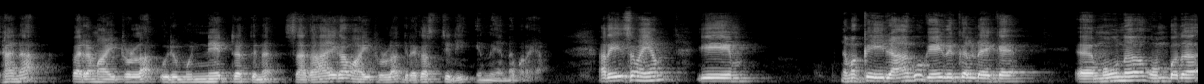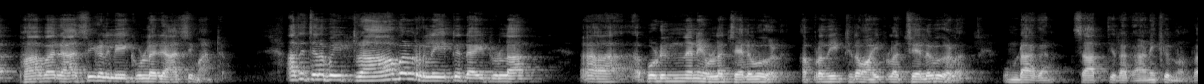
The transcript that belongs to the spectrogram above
ധനപരമായിട്ടുള്ള ഒരു മുന്നേറ്റത്തിന് സഹായകമായിട്ടുള്ള ഗ്രഹസ്ഥിതി എന്ന് തന്നെ പറയാം. അതേസമയം ഈ നമുക്ക് ഈ രാഹു കേതുക്കളുടെയൊക്കെ ഏഹ്, മൂന്ന് ഒമ്പത് ഭാവരാശികളിലേക്കുള്ള രാശിമാറ്റം. അത് ചിലപ്പോൾ ഈ ട്രാവൽ റിലേറ്റഡ് ആയിട്ടുള്ള പൊടുന്നനെയുള്ള ചെലവുകൾ അപ്രതീക്ഷിതമായിട്ടുള്ള ചെലവുകൾ ഉണ്ടാകാൻ സാധ്യത കാണിക്കുന്നുണ്ട്.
